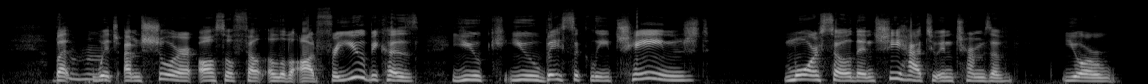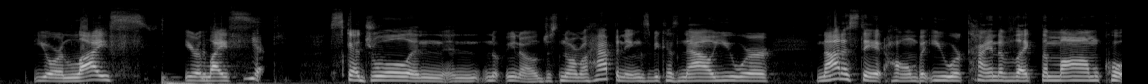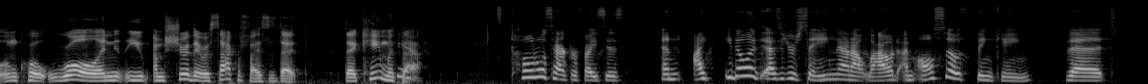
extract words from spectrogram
but mm-hmm. which I'm sure also felt a little odd for you because you you basically changed more so than she had to in terms of your your life your life yeah. schedule and and you know just normal happenings because now you were not a stay at home but you were kind of like the mom quote unquote role and you I'm sure there were sacrifices that that came with yeah. that total sacrifices and I, you know what, as you're saying that out loud, I'm also thinking that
